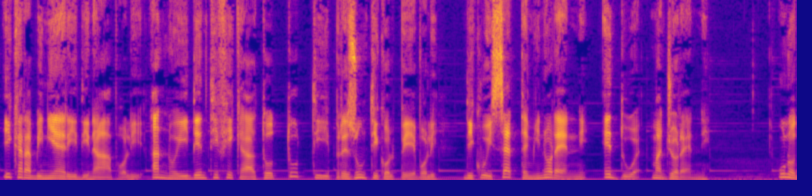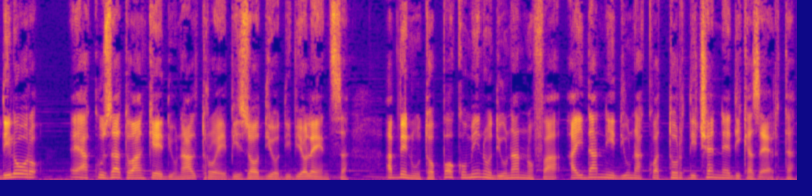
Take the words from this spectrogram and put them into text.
I carabinieri di Napoli hanno identificato tutti i presunti colpevoli, di cui sette minorenni e due maggiorenni. Uno di loro è accusato anche di un altro episodio di violenza, avvenuto poco meno di un anno fa ai danni di una quattordicenne di Caserta.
